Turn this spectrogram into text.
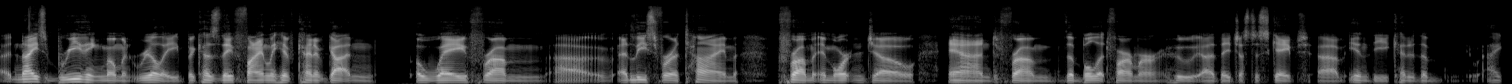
a nice breathing moment really because they finally have kind of gotten away from uh, at least for a time from Immortan Joe and from the bullet farmer who uh, they just escaped um, in the kind of the I,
